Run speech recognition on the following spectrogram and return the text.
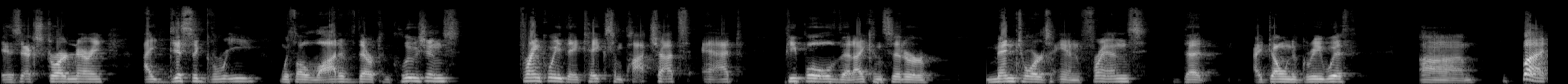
is extraordinary. I disagree with a lot of their conclusions. Frankly, they take some pot shots at people that I consider mentors and friends that I don't agree with. Um, but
